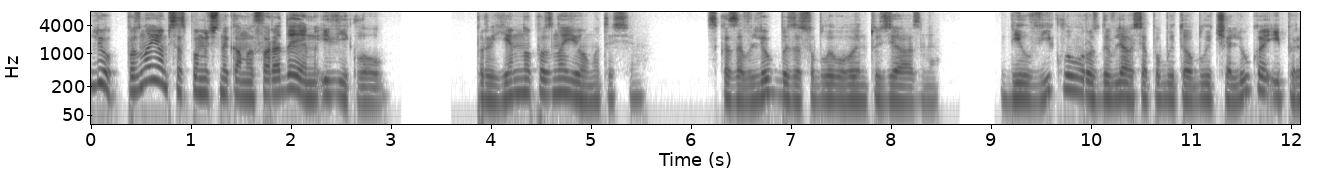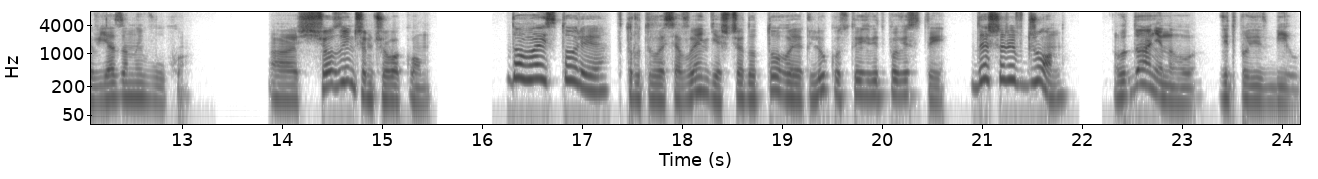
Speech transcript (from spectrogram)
Люк, познайомся з помічниками Фарадеєм і Віклоу. Приємно познайомитися, сказав Люк без особливого ентузіазму. Біл Віклоу роздивлявся побите обличчя Люка і перев'язане вухо. А що з іншим чуваком? Дова історія, втрутилася Венді ще до того, як Люк устиг відповісти. Де шериф Джон? У Данінгу, відповів Біл.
